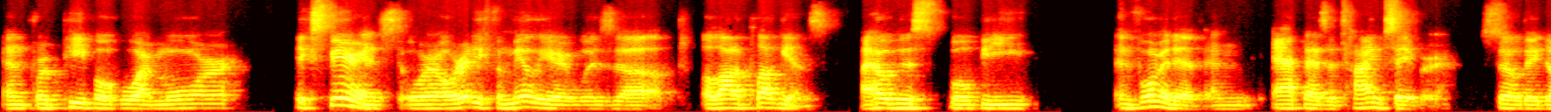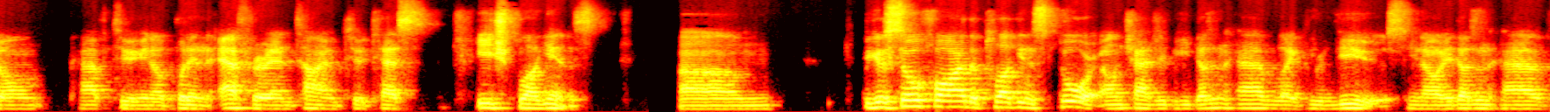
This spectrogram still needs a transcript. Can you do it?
and for people who are more experienced or already familiar with uh, a lot of plugins i hope this will be informative and act as a time saver so they don't have to you know put in effort and time to test each plugins um, because so far the plugin store on ChatGPT doesn't have like reviews. You know, it doesn't have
